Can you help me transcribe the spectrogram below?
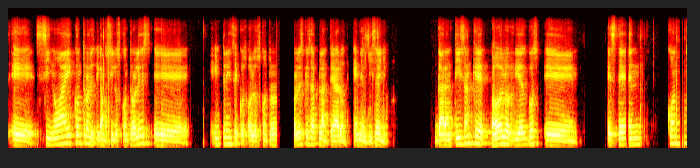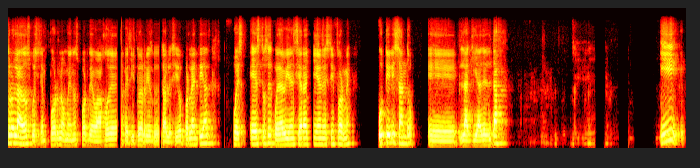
eh, si no hay controles, digamos, si los controles intrínsecos o los controles que se plantearon en el diseño garantizan que todos los riesgos estén controlados o estén por lo menos por debajo del apetito de riesgo establecido por la entidad, pues esto se puede evidenciar aquí en este informe utilizando eh, la guía del DAF. Y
